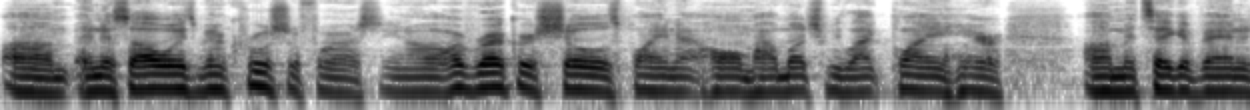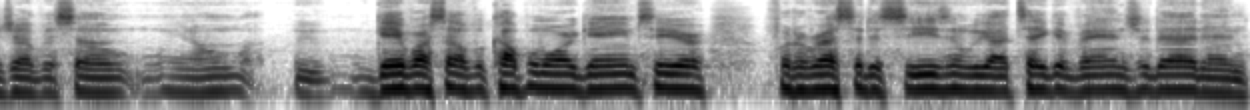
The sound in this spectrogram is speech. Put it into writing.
Um, and it's always been crucial for us. You know, our record shows playing at home how much we like playing here um, and take advantage of it. So, you know, we gave ourselves a couple more games here for the rest of the season. We got to take advantage of that. And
